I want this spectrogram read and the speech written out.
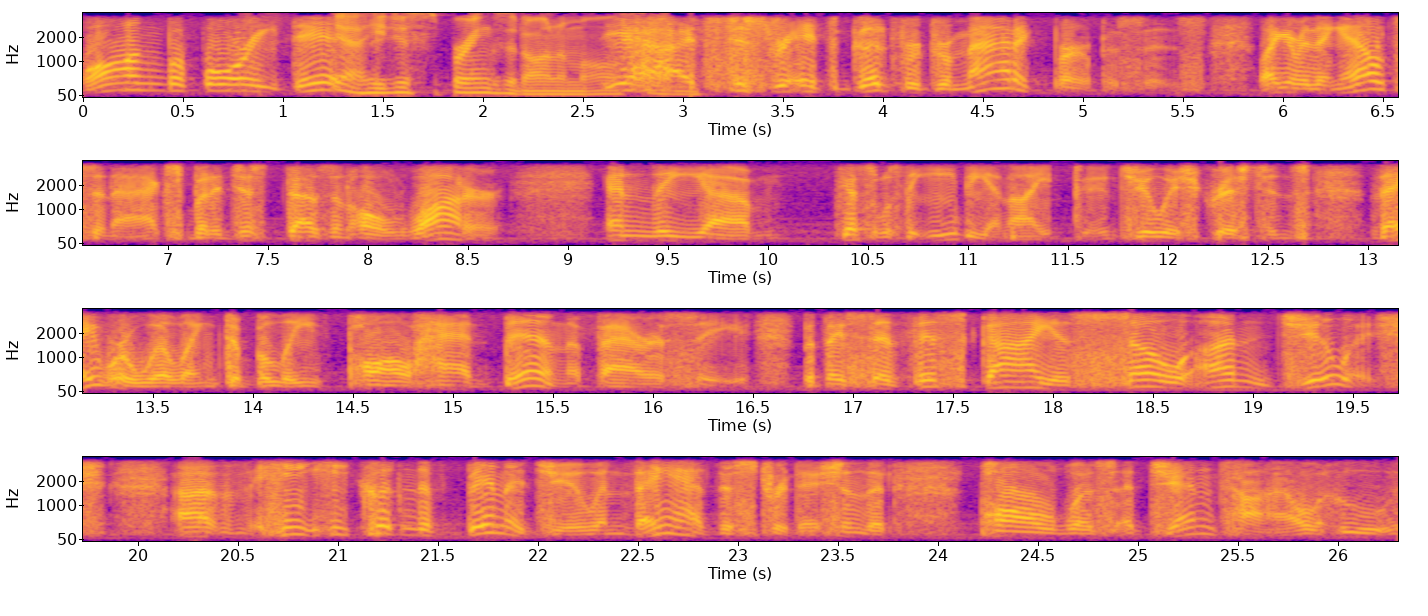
long before he did. Yeah, he just springs it on him all. Yeah, it's just it's good for dramatic purposes, like everything else in Acts, but it just doesn't hold water. And the um, guess it was the Ebionite Jewish Christians. They were willing to believe Paul had been a Pharisee, but they said this guy is so un-Jewish. Uh, he he couldn't have been a Jew, and they had this tradition that Paul was a Gentile who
